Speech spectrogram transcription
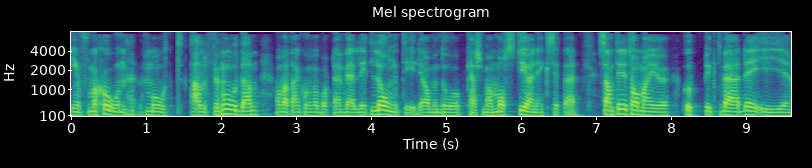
information mot all förmodan om att han kommer vara borta en väldigt lång tid, ja men då kanske man måste göra en exit där. Samtidigt har man ju uppbyggt värde i, eh,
